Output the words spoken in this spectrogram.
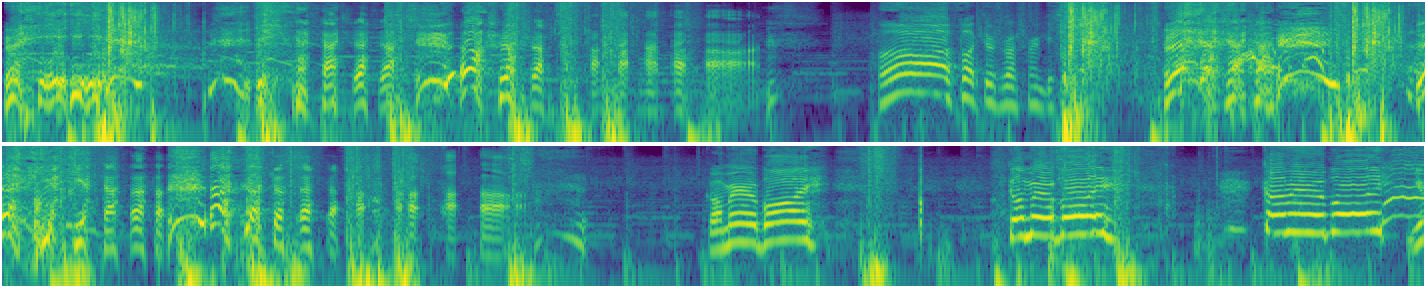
Oh fuck! There's Rush Ring. Come here, boy. Come here, boy. Come here, boy. You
